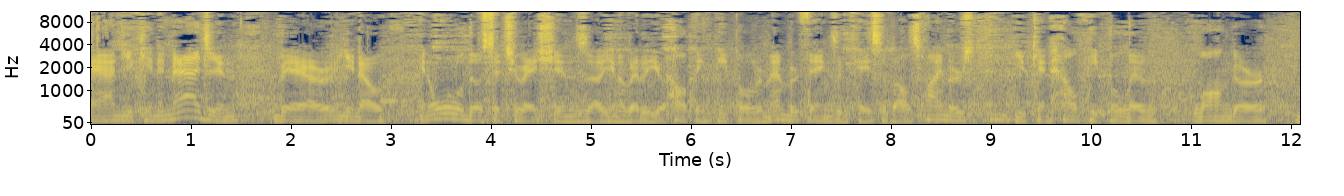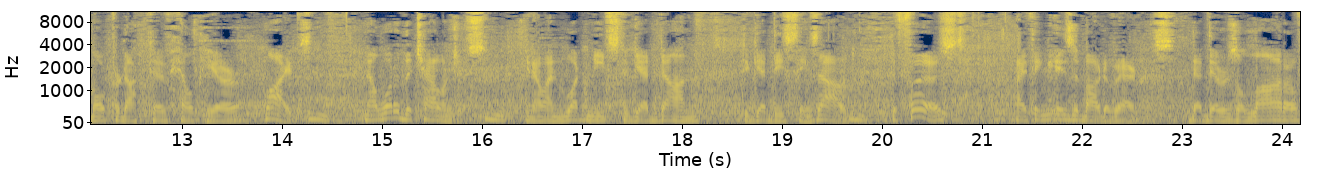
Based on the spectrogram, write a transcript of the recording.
and you can imagine there, you know, in all of those situations, uh, you know, whether you're helping people remember things in case of Alzheimer's, you can help people live longer, more productive, healthier lives. Now, what are the challenges? You know, and what needs to get done to get these things out? The first, I think, is about awareness, that there is a lot of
